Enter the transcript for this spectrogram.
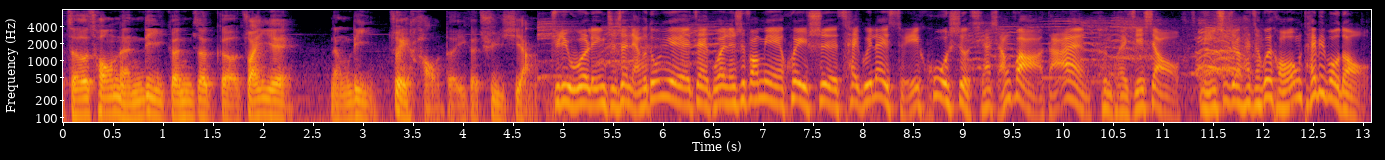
折冲能力跟这个专业能力最好的一个去向。距离五二零只剩两个多月，在国安人士方面会是蔡圭赖随，或是有其他想法？答案很快揭晓。民事人汉陈辉宏台北报道。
